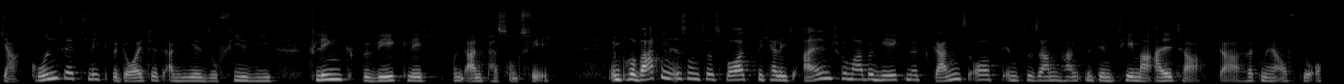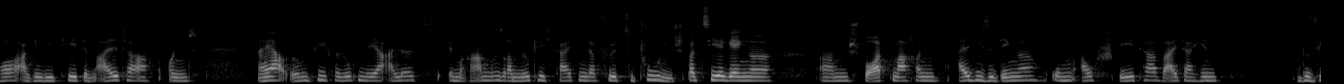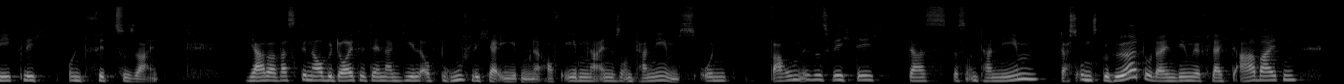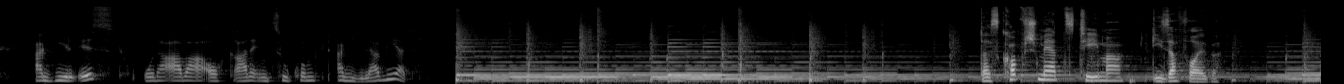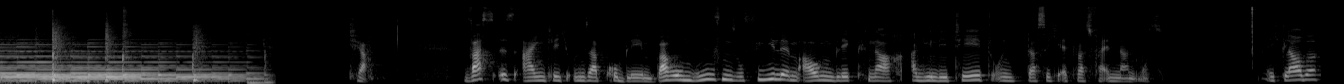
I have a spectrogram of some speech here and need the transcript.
Ja, grundsätzlich bedeutet agil so viel wie flink, beweglich und anpassungsfähig. Im Privaten ist uns das Wort sicherlich allen schon mal begegnet, ganz oft im Zusammenhang mit dem Thema Alter. Da hört man ja oft so, oh, Agilität im Alter und naja, irgendwie versuchen wir ja alles im Rahmen unserer Möglichkeiten dafür zu tun. Spaziergänge, ähm, Sport machen, all diese Dinge, um auch später weiterhin beweglich und fit zu sein. Ja, aber was genau bedeutet denn agil auf beruflicher Ebene, auf Ebene eines Unternehmens? Und warum ist es wichtig, dass das Unternehmen, das uns gehört oder in dem wir vielleicht arbeiten, agil ist oder aber auch gerade in Zukunft agiler wird? Das Kopfschmerzthema dieser Folge. Ist eigentlich unser Problem? Warum rufen so viele im Augenblick nach Agilität und dass sich etwas verändern muss? Ich glaube,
